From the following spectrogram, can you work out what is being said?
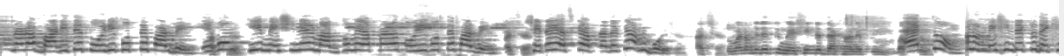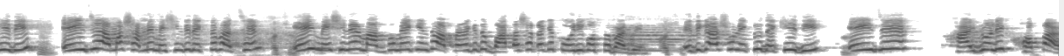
আপনারা বাড়িতে তৈরি করতে পারবেন এবং। কি মেশিনের মাধ্যমে আপনারা তৈরি করতে পারবেন সেটাই আজকে আপনাদেরকে আমি বলব। আচ্ছা তো ম্যাডাম যদি একটু মেশিনটা দেখান একটু একদম। চলুন মেশিনটা একটু দেখিয়ে দিই। এই যে আমার সামনে মেশিনটি দেখতে পাচ্ছেন এই মেশিনের মাধ্যমে কিন্তু আপনারা কিন্তু বাতাসাটাকে তৈরি করতে পারবেন। আচ্ছা। এদিকে আসুন একটু দেখিয়ে দিই। এই যে হাইড্রোলিক হপার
